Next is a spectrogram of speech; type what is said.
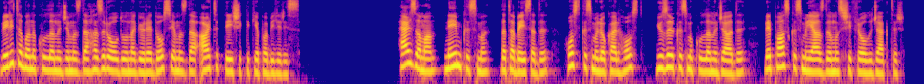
Veri tabanı kullanıcımızda hazır olduğuna göre dosyamızda artık değişiklik yapabiliriz. Her zaman name kısmı, database adı, host kısmı localhost, user kısmı kullanıcı adı ve pass kısmı yazdığımız şifre olacaktır.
